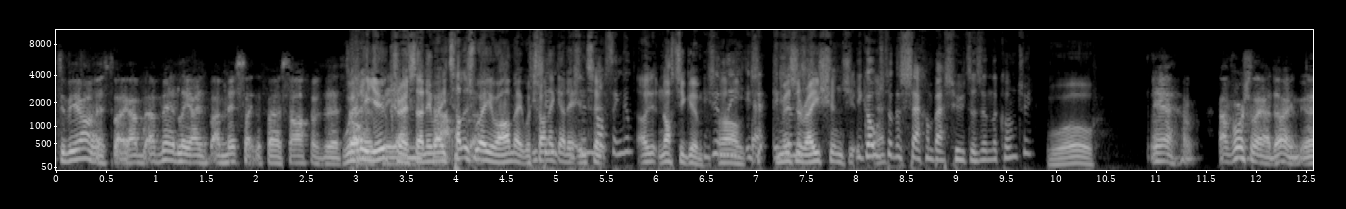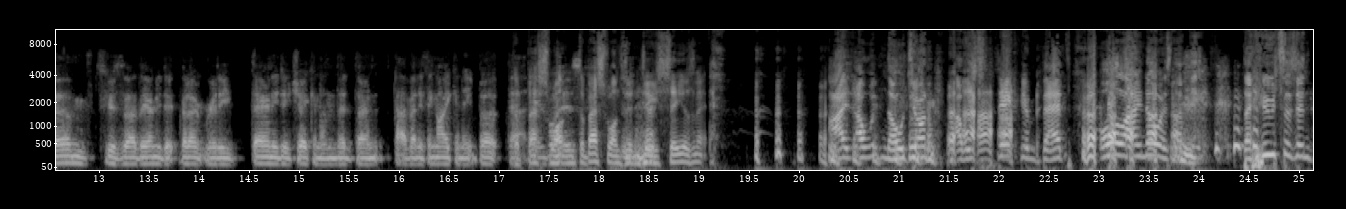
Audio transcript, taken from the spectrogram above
to be honest, like, I- admittedly, I, I missed like the first half of the. where are you, Chris? um, Anyway, tell us where you are, mate. We're He's trying in- to get it into Nottingham. Oh, Nottingham. He's in oh, the, he's, he's in the- commiserations. he goes yeah. to the second best Hooters in the country. Whoa. Yeah, unfortunately, I don't, um, because uh, they only do, they don't really they only do chicken and they don't have anything I can eat. But The best one. it is. The best one's in DC, isn't it? I, I wouldn't know, John. I was sick in bed. All I know is that the, the Hooters in,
